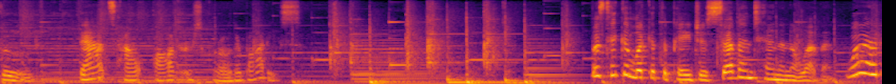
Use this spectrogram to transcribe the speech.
food. That's how otters grow their bodies. Let's take a look at the pages 7, 10, and 11. What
